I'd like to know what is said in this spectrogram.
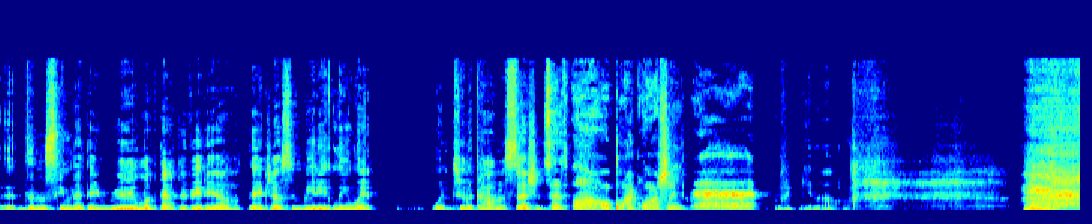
it didn't seem that they really looked at the video they just immediately went went to the comment section says oh blackwashing you know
